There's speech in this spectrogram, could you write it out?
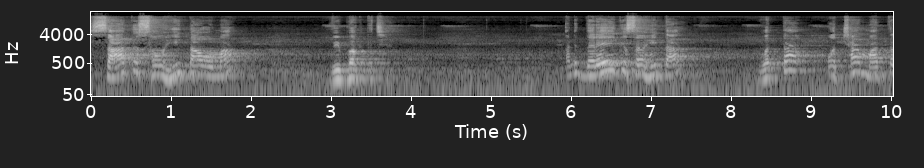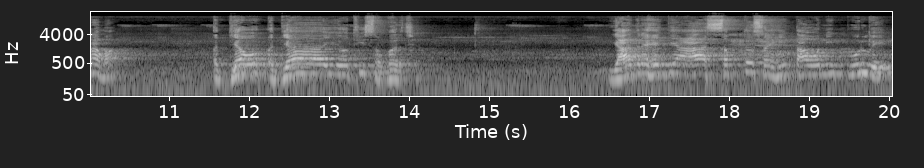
સાત સંહિતાઓમાં વિભક્ત છે. અને દરેક સંહિતા વધતા ઓછા માત્રામાં અધ્યાયો, અધ્યાયોથી સભર છે. યાદ રહે કે આ સપ્ત સંહિતાઓની પૂર્વે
